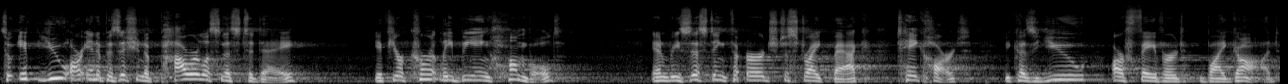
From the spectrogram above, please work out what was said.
So if you are in a position of powerlessness today, if you're currently being humbled and resisting the urge to strike back, take heart because you are favored by God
